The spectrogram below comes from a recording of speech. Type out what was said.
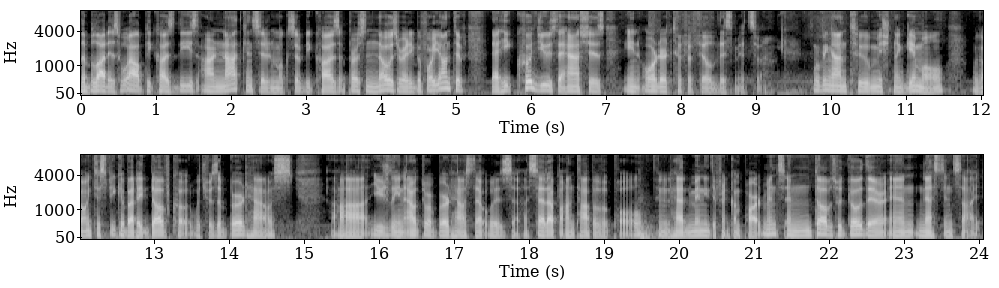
the blood as well, because these are not considered muksa, because a person knows already before yontiv that he could use the ashes in order to fulfill this mitzvah. Moving on to Mishnah Gimel, we're going to speak about a dovecote, which was a birdhouse, uh, usually an outdoor birdhouse that was uh, set up on top of a pole, and it had many different compartments, and doves would go there and nest inside.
